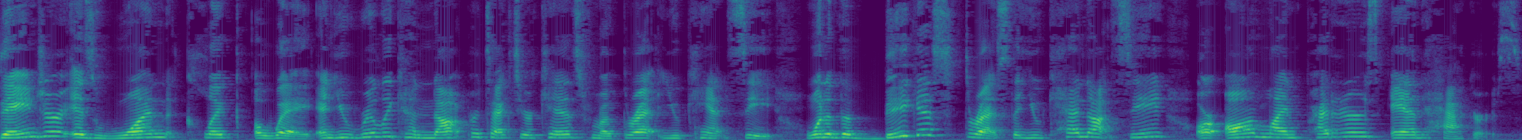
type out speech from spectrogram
Danger is one click away, and you really cannot protect your kids from a threat you can't see. One of the biggest threats that you cannot see are online predators and hackers.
